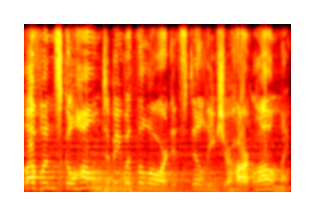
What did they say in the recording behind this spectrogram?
loved ones go home to be with the Lord. It still leaves your heart lonely.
